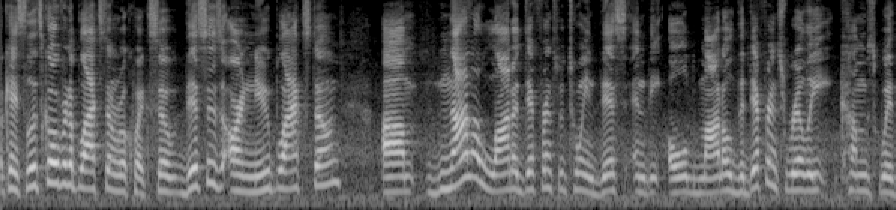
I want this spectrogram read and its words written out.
Okay, so let's go over to Blackstone real quick. So this is our new Blackstone. Um, not a lot of difference between this and the old model. The difference really comes with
